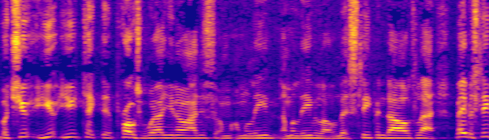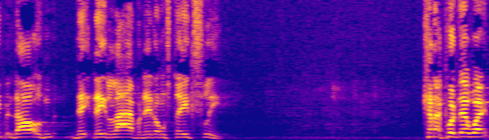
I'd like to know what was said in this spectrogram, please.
But you, you, you take the approach, well, you know, I just, I'm, I'm gonna leave, I'm gonna alone. Let sleeping dogs lie. Baby, sleeping dogs, they, they lie, but they don't stay asleep. Can I put it that way?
